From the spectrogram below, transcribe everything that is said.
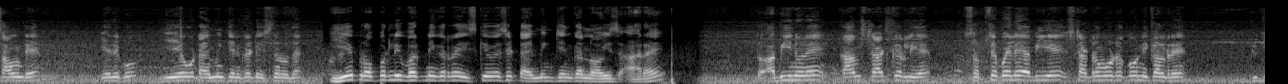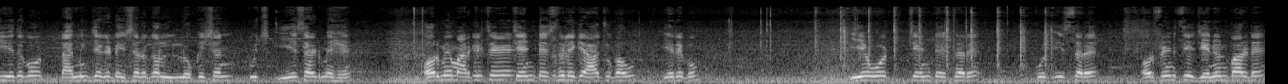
साउंड है। ये देखो, ये वो टाइमिंग चेन का टेंशनर होता है। ये प्रॉपरली वर्क नहीं कर रहा है, इसकी वजह से टाइमिंग चेन का नॉइज़ आ रहा है। तो अभी इन्होंने काम स्टार्ट कर लिया है। सबसे पहले अभी ये स्टार्टर मोटर को निकल रहे हैं, क्योंकि ये देखो टाइमिंग चेन के टेस्टर का लोकेशन कुछ ये साइड में है। और मैं मार्केट से चेन टेस्टर लेके आ चुका हूँ। ये देखो, ये वो चेन टेस्टर है, कुछ इस तरह। और फ्रेंड्स ये जेन्यून पार्ट है।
